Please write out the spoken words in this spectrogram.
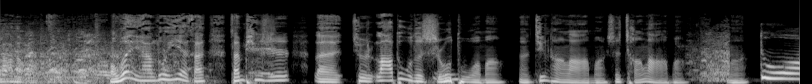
拉倒！我问一下落叶，咱咱平时呃，就是拉肚子时候多吗？嗯，经常拉吗？是常拉吗？嗯，多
